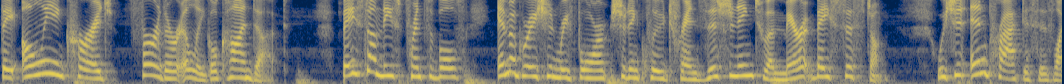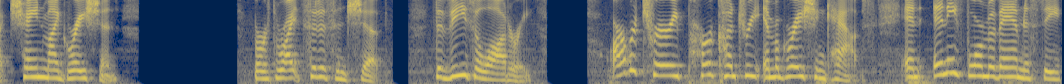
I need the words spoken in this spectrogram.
they only encourage further illegal conduct. Based on these principles, immigration reform should include transitioning to a merit based system. We should end practices like chain migration, birthright citizenship, the visa lottery, arbitrary per country immigration caps, and any form of amnesty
